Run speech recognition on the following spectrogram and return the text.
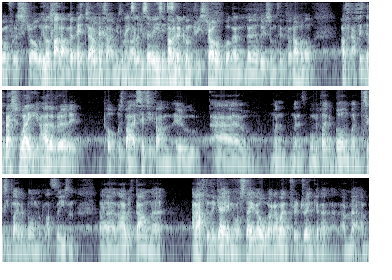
going for a stroll. He looks like that on the pitch half the time. He looks it like look he's so easy, having a country stroll, but then then he'll do something phenomenal. I, th- I think the best way I've ever heard it put was by a City fan who, uh, when when when we played at Bournemouth, when City played at Bournemouth last season, uh, and I was down there, and after the game we were staying over, and I went for a drink, and I, I met him.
